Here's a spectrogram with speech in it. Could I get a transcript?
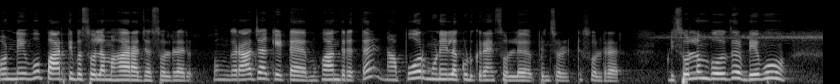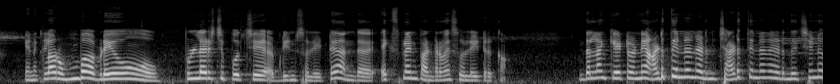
உடனேவும் பார்த்திப சோழ மகாராஜா சொல்கிறார் உங்கள் ராஜா கேட்ட முகாந்திரத்தை நான் போர் முனையில் கொடுக்குறேன் சொல்லு. அப்படின்னு சொல்லிட்டு சொல்கிறாரு இப்படி சொல்லும்போது அப்படியேவும் எனக்கெலாம் ரொம்ப அப்படியேவும் புல்லரிச்சு போச்சு அப்படின்னு சொல்லிட்டு அந்த எக்ஸ்பிளைன் பண்ணுறவன் சொல்லிட்டு இருக்கான். இதெல்லாம் கேட்டோடனே அடுத்து என்ன நடந்துச்சு? அடுத்து என்ன நடந்துச்சுன்னு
